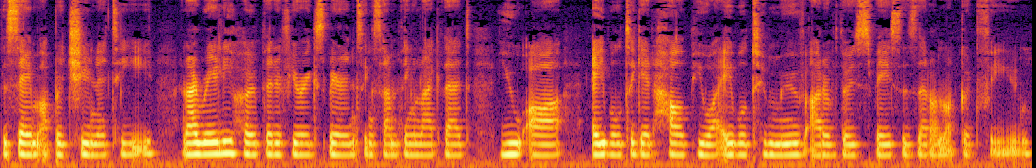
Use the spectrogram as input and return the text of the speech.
the same opportunity. And I really hope that if you're experiencing something like that, you are able to get help, you are able to move out of those spaces that are not good for you.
